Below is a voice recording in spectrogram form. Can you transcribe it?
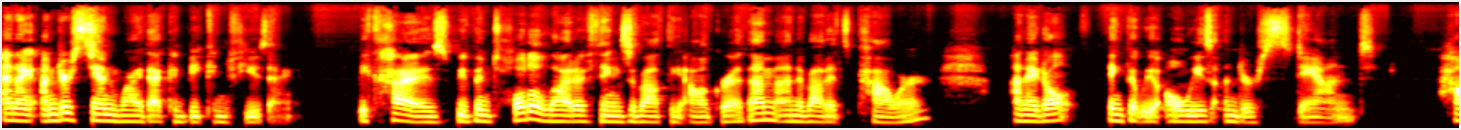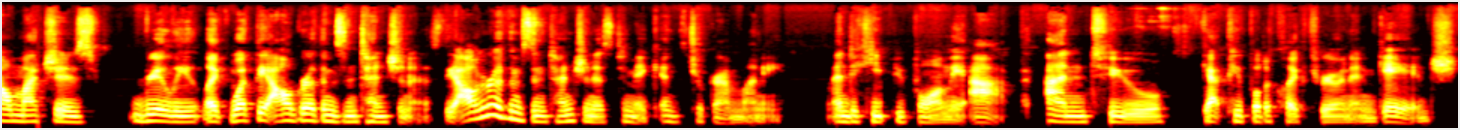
And I understand why that could be confusing because we've been told a lot of things about the algorithm and about its power. And I don't think that we always understand how much is really like what the algorithm's intention is. The algorithm's intention is to make Instagram money and to keep people on the app and to get people to click through and engage.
